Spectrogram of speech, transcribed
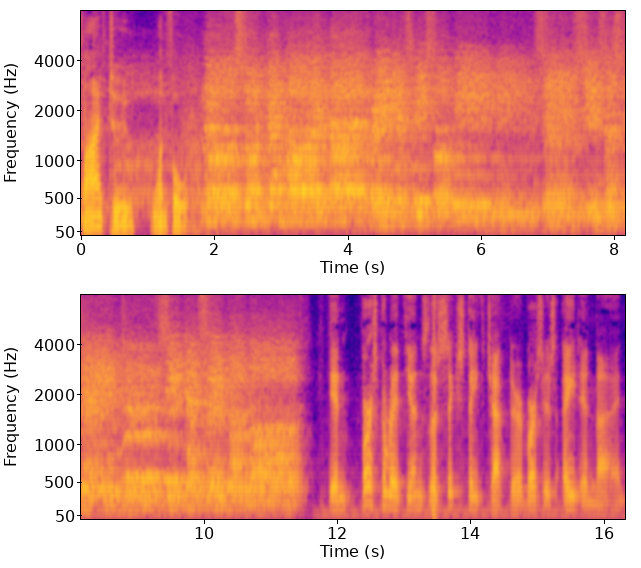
5214. No storm can hide that radiance peaceful beaming, since Jesus came to seek and save the lost. In 1 Corinthians, the 16th chapter, verses 8 and 9,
